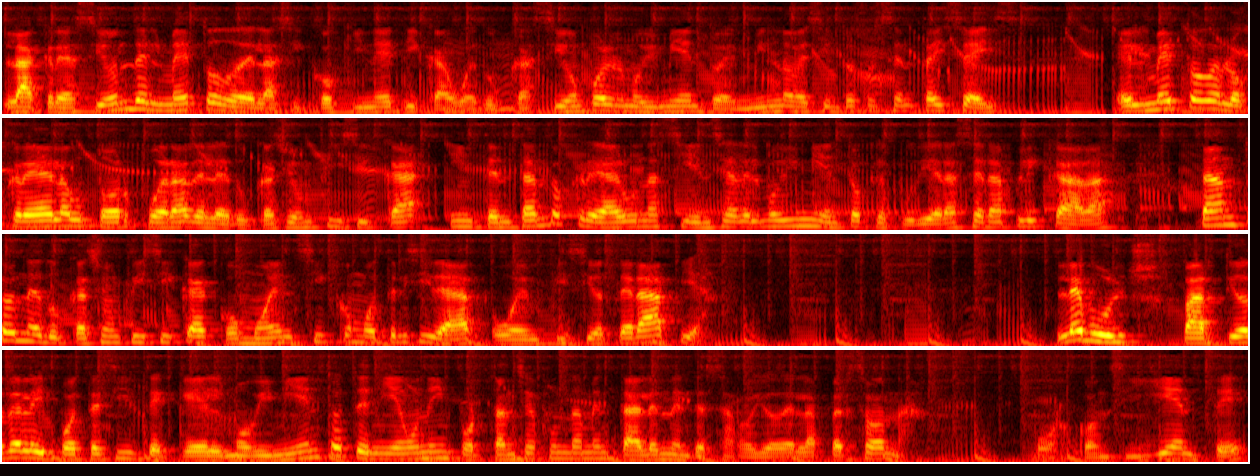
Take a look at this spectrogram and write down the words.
la creación del método de la psicoquinética o educación por el movimiento en 1966, el método lo crea el autor fuera de la educación física, intentando crear una ciencia del movimiento que pudiera ser aplicada tanto en educación física como en psicomotricidad o en fisioterapia. Lebouche partió de la hipótesis de que el movimiento tenía una importancia fundamental en el desarrollo de la persona. Por consiguiente,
